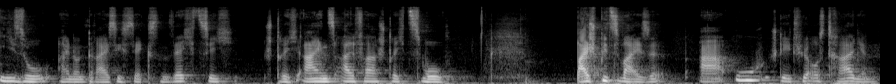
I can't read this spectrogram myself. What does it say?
ISO 3166 1 Alpha-2. Beispielsweise AU steht für Australien.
